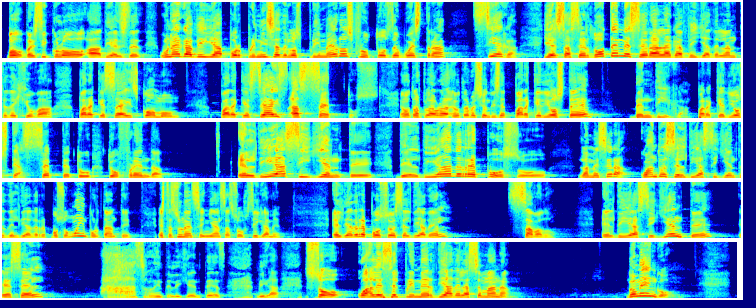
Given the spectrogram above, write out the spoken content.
Bueno, versículo 10 ah, dice, una gavilla por primicia de los primeros frutos de vuestra ciega. Y el sacerdote mecerá la gavilla delante de Jehová para que seáis como, para que seáis aceptos en otras palabras, en otra versión dice, para que Dios te bendiga, para que Dios te acepte tu, ofrenda. El día siguiente del día de reposo, la mesera. ¿Cuándo es el día siguiente del día de reposo? Muy importante. Esta es una enseñanza, so, sígame. El día de reposo es el día del sábado. El día siguiente es el Ah, son inteligentes. Mira, so, ¿cuál es el primer día de la semana? Domingo.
